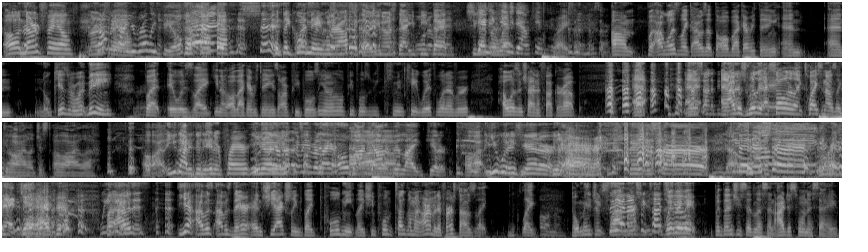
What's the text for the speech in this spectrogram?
Oh, nerd fail. Nerd Tell me fail. how you really feel. Shit. but they coordinated with her outfit though. You notice that? You All the peeped that? She candy, got the candy red. down, candy down. Right. I'm sorry. I'm sorry. Um, but I was like, I was at the all black everything, and and no kids were with me, but it was like you know all black everything is our peoples, you know, little peoples we communicate with, whatever. I wasn't trying to fuck her up. And, and, be and I was really, I saw her like twice, and I was like, "Oh, Isla, just oh, Isla, oh, Isla. you got to do the inner prayer." You, You know, should have what I looked mean? at me and like, oh, oh Bonnie, I I would have been like, get her. Oh, you would have Get her. Like, Finish her. Finish her. Rip it, get her. We But I was- but yeah, I was I was there, and she actually like pulled me, like she pulled tugged on my arm, and at first I was like, like, Oh no. don't matrix. See, and then she touched Wait, wait, wait. But then she said, listen, I just want to say,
